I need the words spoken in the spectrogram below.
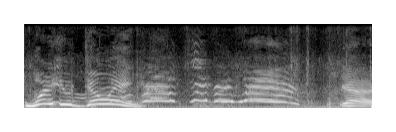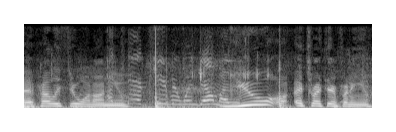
What are you doing? Roots everywhere! Yeah, I probably threw one on I you. can't see if it went down my You, are- it's right there in front of you.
